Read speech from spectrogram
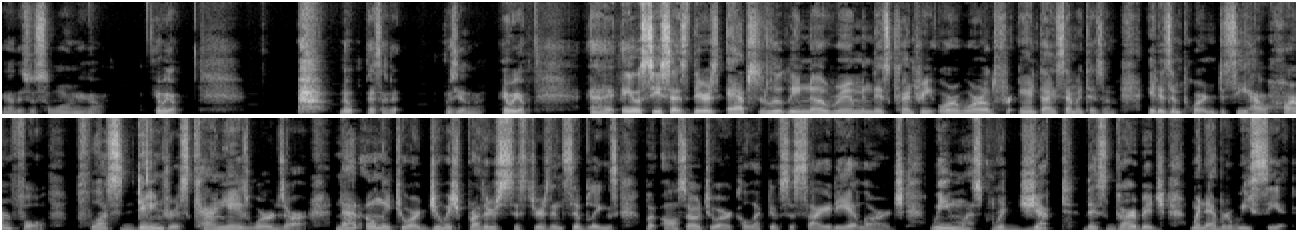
God, this was so long ago. Here we go. nope, that's not it. Where's the other one? Here we go. Uh, AOC says there is absolutely no room in this country or world for anti Semitism. It is important to see how harmful plus dangerous Kanye's words are, not only to our Jewish brothers, sisters, and siblings, but also to our collective society at large. We must reject this garbage whenever we see it.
